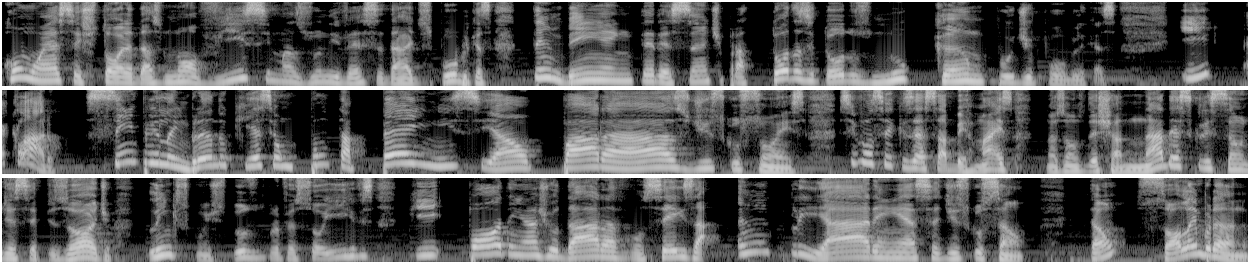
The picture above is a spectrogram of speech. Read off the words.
como essa história das novíssimas universidades públicas também é interessante para todas e todos no campo de públicas. E É claro, sempre lembrando que esse é um pontapé inicial para as discussões. Se você quiser saber mais, nós vamos deixar na descrição desse episódio links com estudos do professor Ives que podem ajudar a vocês a ampliarem essa discussão. Então, só lembrando,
